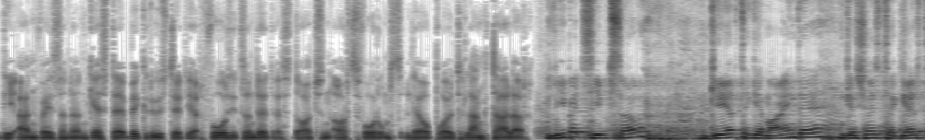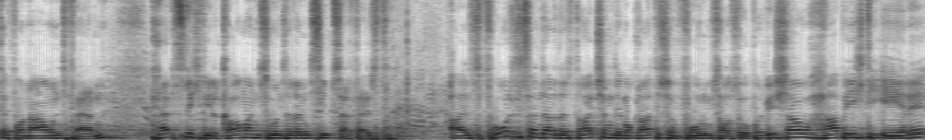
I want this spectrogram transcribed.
Die anwesenden Gäste begrüßte der Vorsitzende des Deutschen Ortsforums Leopold Langthaler. Liebe Zipzer, geehrte Gemeinde, geschätzte Gäste von nah und fern, herzlich willkommen zu unserem Zipzerfest. Als Vorsitzender des Deutschen Demokratischen Forums aus Oberwischau habe ich die Ehre,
